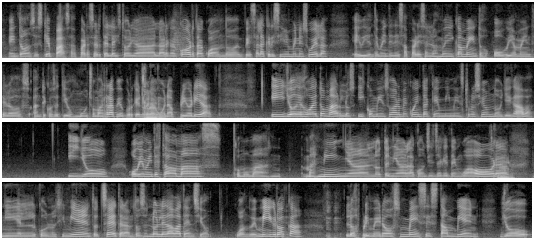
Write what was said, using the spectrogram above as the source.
Entonces, ¿qué pasa? Para hacerte la historia larga corta, cuando empieza la crisis en Venezuela, evidentemente desaparecen los medicamentos, obviamente los anticonceptivos mucho más rápido porque no eran una prioridad. Y yo dejo de tomarlos y comienzo a darme cuenta que mi menstruación no llegaba. Y yo, obviamente, estaba más, como más, más niña, no tenía la conciencia que tengo ahora, Claro. ni el conocimiento, etcétera. Entonces no le daba atención. Cuando emigro acá, los primeros meses también, yo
